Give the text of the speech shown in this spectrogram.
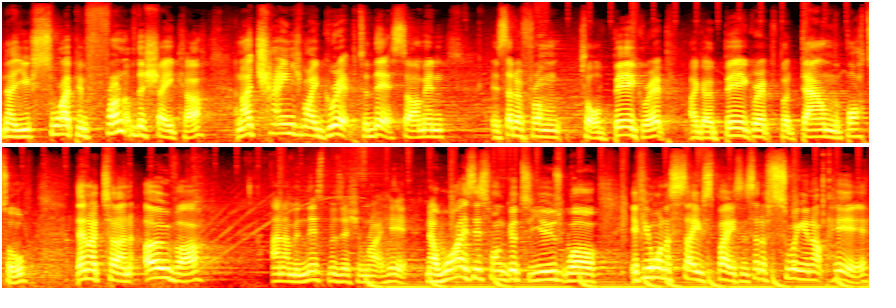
Now you swipe in front of the shaker, and I change my grip to this. So I'm in, instead of from sort of beer grip, I go beer grip, but down the bottle. Then I turn over and I'm in this position right here. Now, why is this one good to use? Well, if you want to save space, instead of swinging up here,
